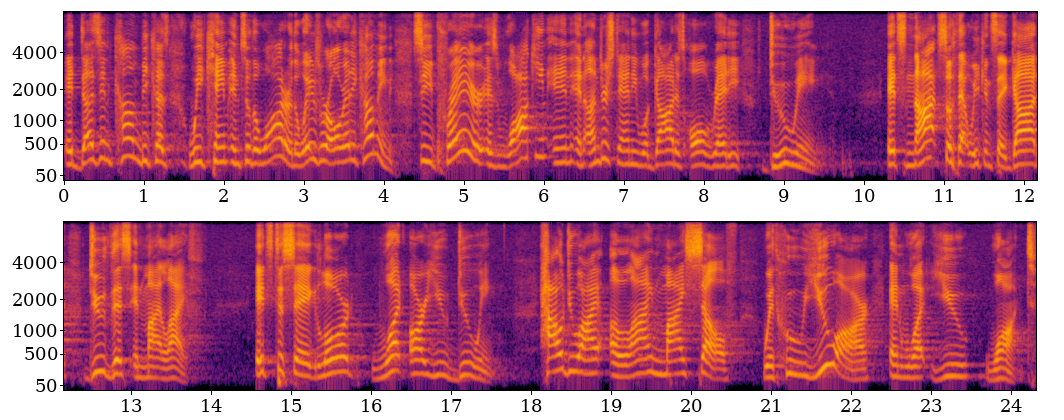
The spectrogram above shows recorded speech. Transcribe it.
It doesn't come because we came into the water, the waves were already coming. See, prayer is walking in and understanding what God is already doing. It's not so that we can say, God, do this in my life. It's to say, Lord, what are you doing? How do I align myself with who you are and what you want.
